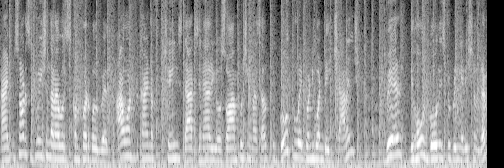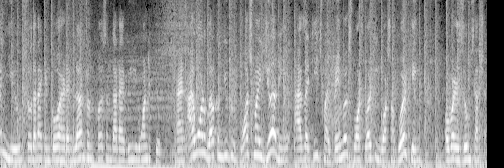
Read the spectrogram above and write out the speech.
And it's not a situation that I was comfortable with. I wanted to kind of change that scenario. So I'm pushing myself to go through a 21 day challenge where the whole goal is to bring additional revenue so that I can go ahead and learn from the person that I really wanted to. And I want to welcome you to watch my journey as I teach my frameworks, what's working, what's not working over a Zoom session.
